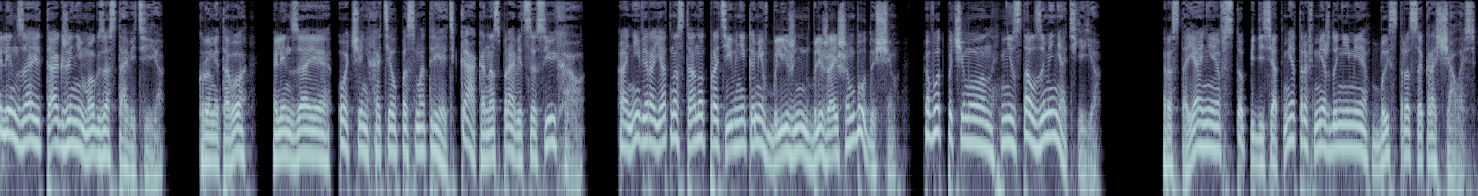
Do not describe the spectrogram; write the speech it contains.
Линзай также не мог заставить ее. Кроме того, Линзай очень хотел посмотреть, как она справится с Юйхао они, вероятно, станут противниками в, ближ... в ближайшем будущем. Вот почему он не стал заменять ее. Расстояние в 150 метров между ними быстро сокращалось.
